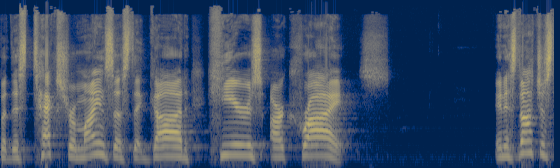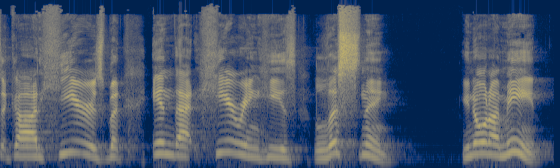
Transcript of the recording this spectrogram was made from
But this text reminds us that God hears our cries. And it's not just that God hears, but in that hearing, He's listening. You know what I mean?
